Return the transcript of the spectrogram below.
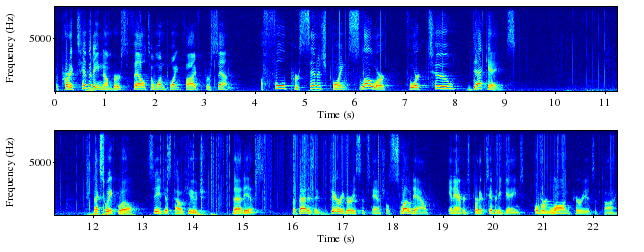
The productivity numbers fell to 1.5%, a full percentage point slower for two decades. Next week, we'll see just how huge that is. But that is a very, very substantial slowdown in average productivity gains over long periods of time.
